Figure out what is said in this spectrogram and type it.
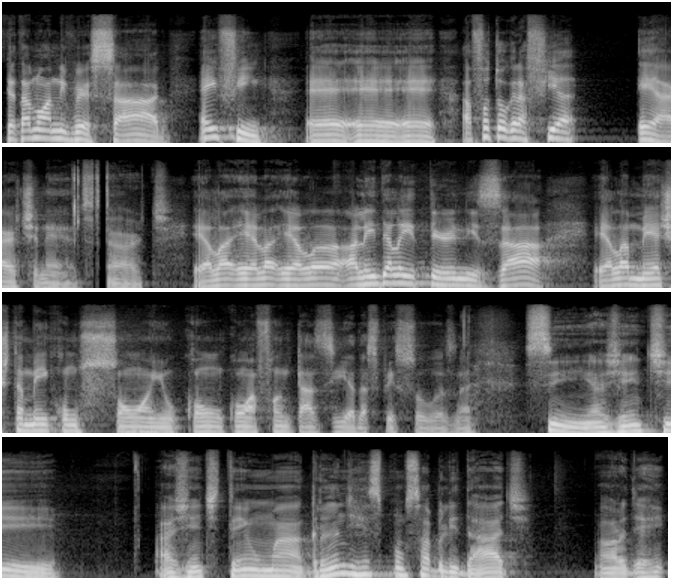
você tá num aniversário. Enfim, é, é- é- a fotografia é arte, né? É arte. Ela, ela, ela, além dela eternizar, ela mexe também com o sonho, com, com a fantasia das pessoas, né? Sim, a gente a gente tem uma grande responsabilidade na hora de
